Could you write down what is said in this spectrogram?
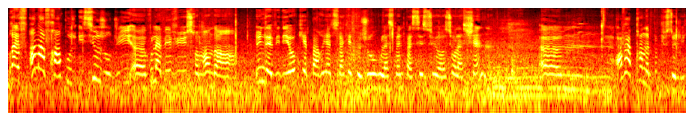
Bref, on a Franck ici aujourd'hui. Euh, vous l'avez vu sûrement dans une des vidéos qui est parue il y a quelques jours ou la semaine passée sur, sur la chaîne. Euh, on va apprendre un peu plus de lui.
